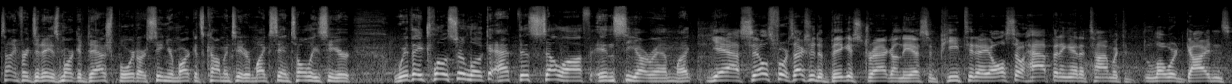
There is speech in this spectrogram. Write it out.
Time for today's market dashboard. Our senior markets commentator Mike Santoli is here with a closer look at this sell-off in CRM. Mike, yeah, Salesforce actually the biggest drag on the S&P today. Also happening at a time with the lowered guidance,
